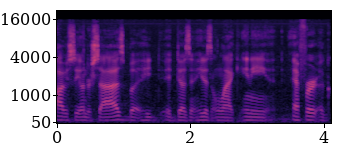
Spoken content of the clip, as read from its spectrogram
obviously undersized, but he it doesn't he doesn't lack any effort, aggressive.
